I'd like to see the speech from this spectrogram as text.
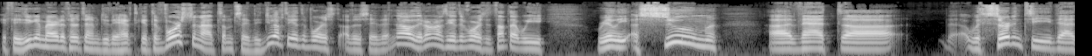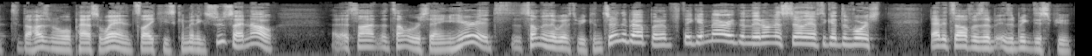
if they do get married a third time, do they have to get divorced or not? Some say they do have to get divorced. Others say that no, they don't have to get divorced. It's not that we really assume uh, that uh, with certainty that the husband will pass away, and it's like he's committing suicide. No, that's not that's not what we're saying here. It's something that we have to be concerned about. But if they get married, then they don't necessarily have to get divorced. That itself is a is a big dispute.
